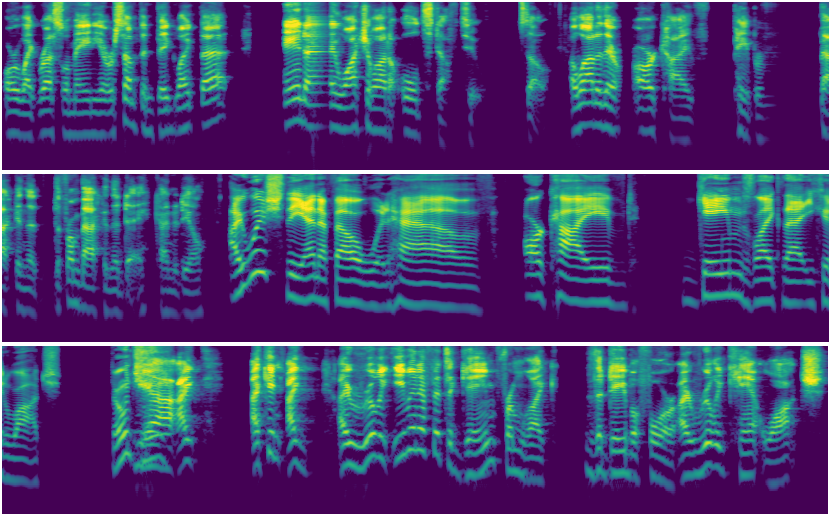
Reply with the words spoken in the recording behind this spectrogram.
or like WrestleMania or something big like that. And I watch a lot of old stuff too. So a lot of their archive paper back in the, the from back in the day kind of deal. I wish the NFL would have archived games like that you could watch. Don't you? Yeah, I I can I I really even if it's a game from like the day before, I really can't watch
